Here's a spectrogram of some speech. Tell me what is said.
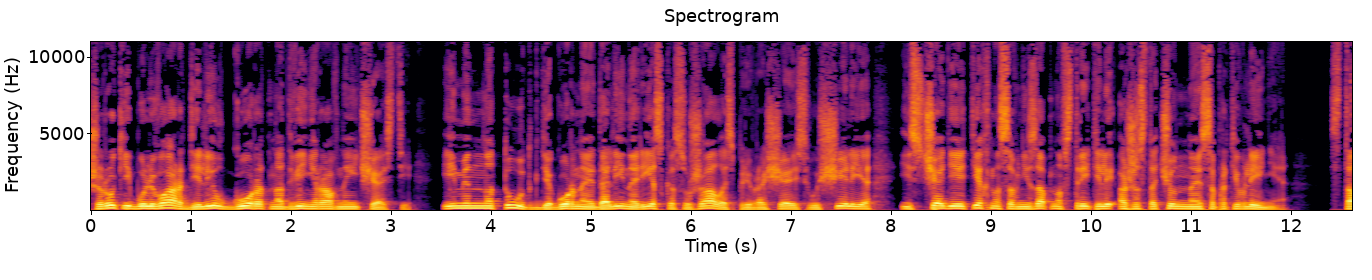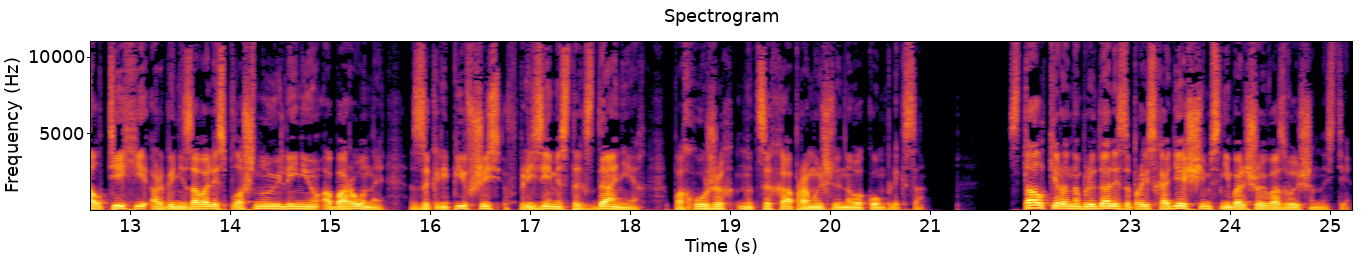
Широкий бульвар делил город на две неравные части. Именно тут, где горная долина резко сужалась, превращаясь в ущелье, исчадия техноса внезапно встретили ожесточенное сопротивление – Сталтехи организовали сплошную линию обороны, закрепившись в приземистых зданиях, похожих на цеха промышленного комплекса. Сталкеры наблюдали за происходящим с небольшой возвышенности.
